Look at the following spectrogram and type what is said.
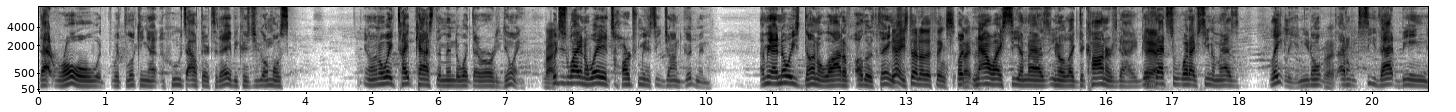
that role with, with looking at who's out there today because you almost, you know, in a way, typecast them into what they're already doing. Right. Which is why, in a way, it's hard for me to see John Goodman. I mean, I know he's done a lot of other things. yeah, he's done other things. But like- now I see him as you know, like the Conners guy, because Yeah. that's what I've seen him as lately. And you don't, Right. I don't see that being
